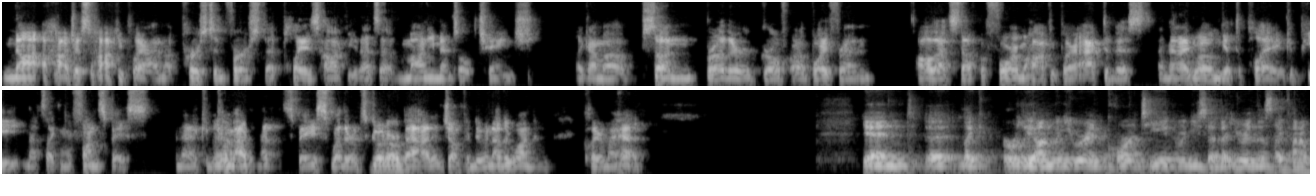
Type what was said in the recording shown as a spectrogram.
not a, just a hockey player. I'm a person first that plays hockey. That's a monumental change like I'm a son, brother, girlfriend, uh, boyfriend, all that stuff before I'm a hockey player, activist, and then I go out and get to play and compete, and that's like my fun space. And then I can yeah. come out of that space, whether it's good or bad, and jump into another one and clear my head. Yeah, and uh, like early on when you were in quarantine, when you said that you were in this like kind of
